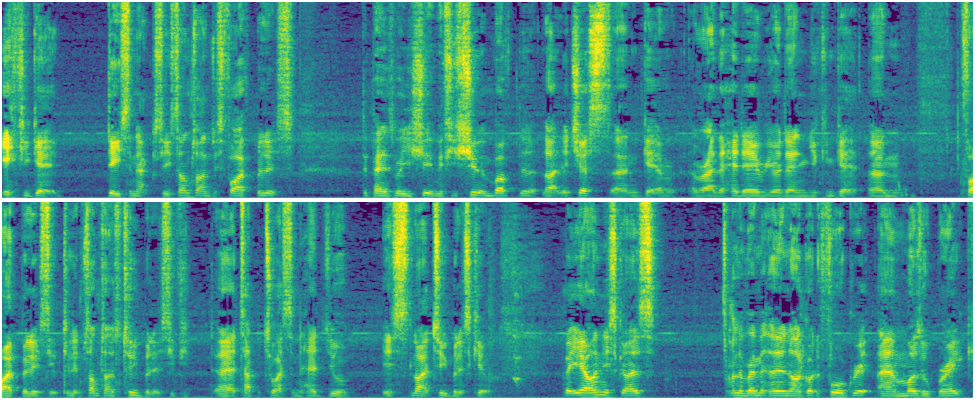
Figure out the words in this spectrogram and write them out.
if you get decent accuracy. Sometimes it's five bullets. Depends where you shoot them. If you shoot above the like the chest and get around the head area, then you can get um, five bullets, it'll kill him. Sometimes two bullets. If you uh, tap it twice in the head, you'll it's like two bullets kill. But yeah, on this guys, on the Remington, I got the foregrip and muzzle brake.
